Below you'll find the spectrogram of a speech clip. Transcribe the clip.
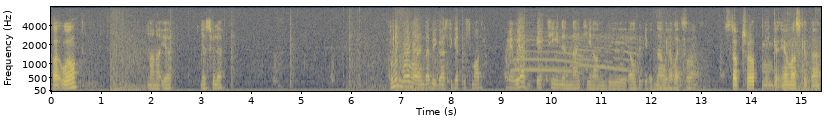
Fight will. No, not yet. Yes, Philip. We need more of our NW guys to get this mod. I mean, we have 18 and 19 on the LB, but now we have like 12. Stop trolling and get your musket back.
